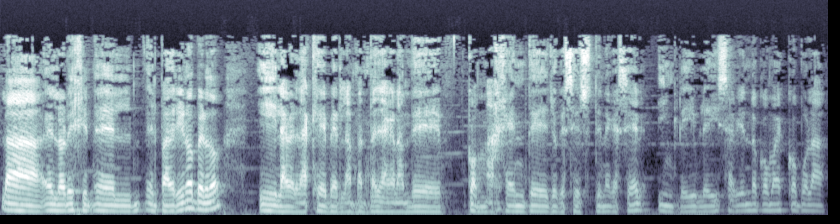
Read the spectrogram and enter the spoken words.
la, el origen, el, el padrino, perdón, y la verdad es que verla en pantalla grande con más gente, yo que sé, eso tiene que ser increíble. Y sabiendo cómo es Coppola.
